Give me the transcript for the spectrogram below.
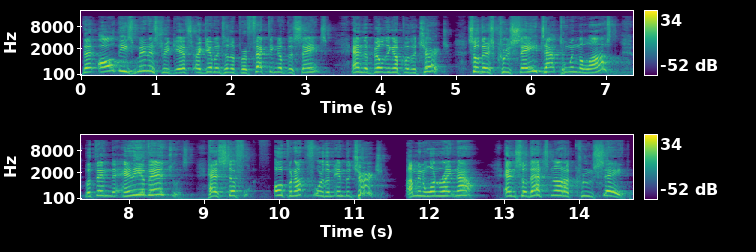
that all these ministry gifts are given to the perfecting of the saints and the building up of the church. So there's crusades out to win the lost, but then any evangelist has stuff open up for them in the church. I'm in one right now. And so that's not a crusade.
